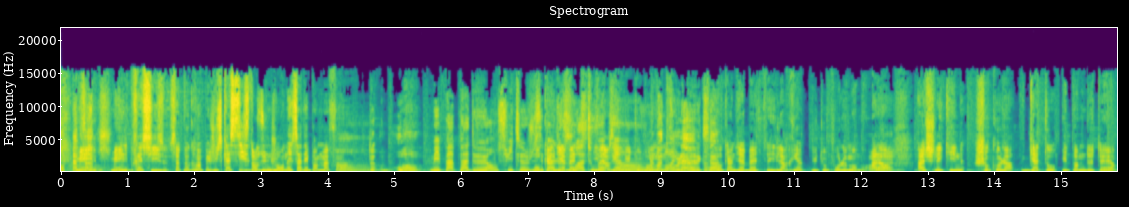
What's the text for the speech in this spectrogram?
mais, il, mais il précise, ça peut grimper jusqu'à 6 dans une journée, ça dépend de ma faim. De- Oh Mais pas, pas de. Ensuite, je sais Aucun pas, le diabète, foie, tout il va a bien. rien du tout pour a le pas de moment. problème avec ça Euh, Aucun diabète, il a rien du tout pour le moment. Oh Alors. Ashley Keane, chocolat, gâteau et pommes de terre.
